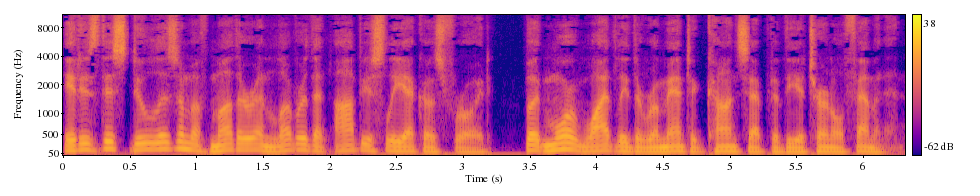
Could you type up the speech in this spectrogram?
It is this dualism of mother and lover that obviously echoes Freud, but more widely the romantic concept of the eternal feminine.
